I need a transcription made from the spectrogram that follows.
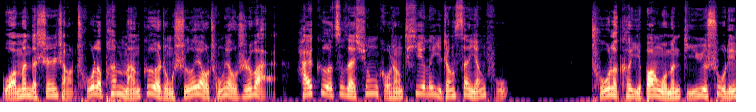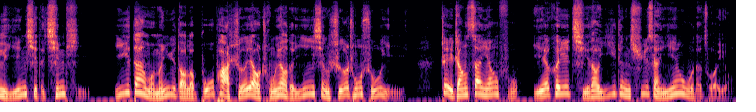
我们的身上除了喷满各种蛇药虫药之外，还各自在胸口上贴了一张三阳符。除了可以帮我们抵御树林里阴气的侵体，一旦我们遇到了不怕蛇药虫药的阴性蛇虫鼠蚁，这张三阳符也可以起到一定驱散阴物的作用。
